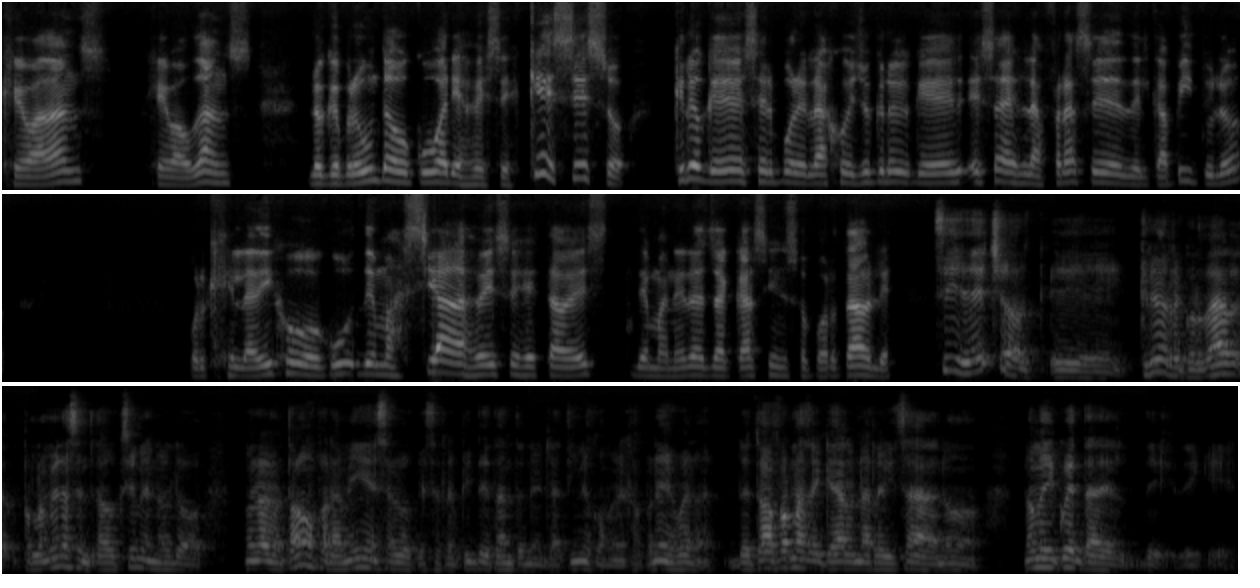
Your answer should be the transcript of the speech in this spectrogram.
Gebaudans, mm, Gebaudans, lo que pregunta Goku varias veces, ¿qué es eso? Creo que debe ser por el ajo, y yo creo que esa es la frase del capítulo, porque la dijo Goku demasiadas veces esta vez de manera ya casi insoportable. Sí, de hecho, eh, creo recordar, por lo menos en traducciones no lo, no lo notamos, para mí es algo que se repite tanto en el latino como en el japonés. Bueno, de todas formas hay que darle una revisada, no, no me di cuenta de, de que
